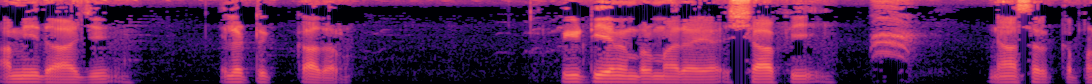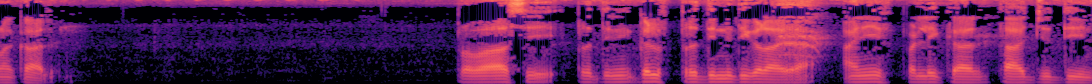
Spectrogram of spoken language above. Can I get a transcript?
അമീദ് ആജ് electric Khader. P T A മെമ്പർമാരായ ഷാഫി നാസർ കപ്പണക്കാൽ പ്രവാസി പ്രതിനി ഗൾഫ് പ്രതിനിധികളായ അനീഫ് പള്ളിക്കാൽ താജുദ്ദീൻ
